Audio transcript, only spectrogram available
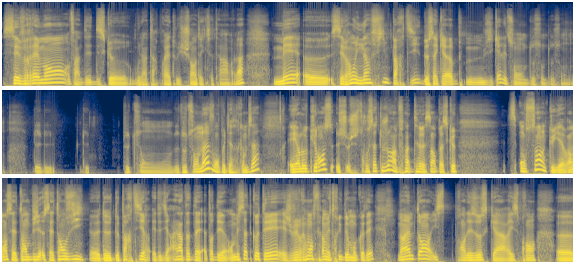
c'est vraiment, enfin, des disques où il interprète, où il chante, etc. Voilà. Mais euh, c'est vraiment une infime partie de sa carrière musicale et de son, de son, de de, toute son, de toute son œuvre, on peut dire ça comme ça. Et en l'occurrence, je trouve ça toujours un peu intéressant parce que on sent qu'il y a vraiment cette, cette envie euh, de, partir et de dire ah, attendez, attendez, on met ça de côté et je vais vraiment faire mes trucs de mon côté. Mais en même temps, il se prend des Oscars, il se prend, euh,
